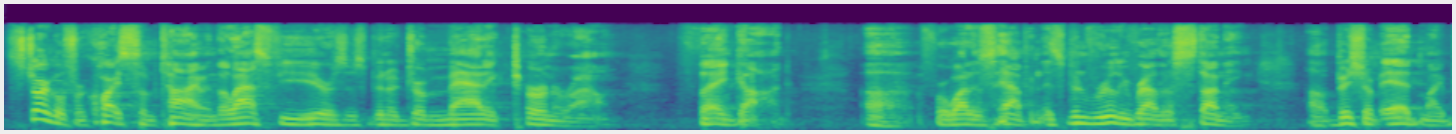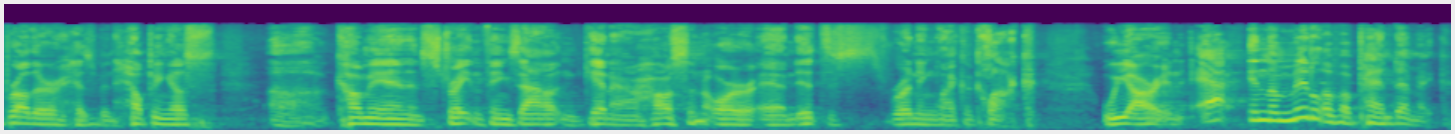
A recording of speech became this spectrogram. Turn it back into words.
struggle for quite some time. In the last few years, there's been a dramatic turnaround. Thank God uh, for what has happened. It's been really rather stunning. Uh, Bishop Ed, my brother, has been helping us uh, come in and straighten things out and get our house in order, and it's running like a clock. We are in, at, in the middle of a pandemic.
